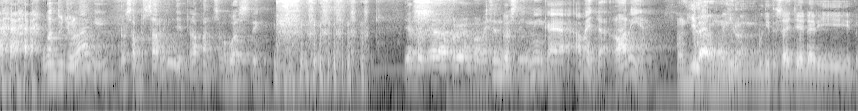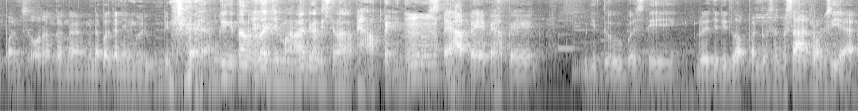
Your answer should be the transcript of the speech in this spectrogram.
Bukan 7 lagi. Dosa besarnya jadi 8 sama ghosting. ya uh, for information ghosting ini kayak apa ya? Lari ya? menghilang, Menghilang. begitu saja dari depan seorang karena mendapatkan yang baru mungkin ya mungkin kita rajin mengenalnya dengan istilah PHP ini. Hmm, PHP, PHP. Begitu ghosting. Udah jadi 8 dosa besar manusia.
